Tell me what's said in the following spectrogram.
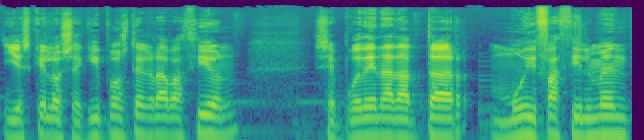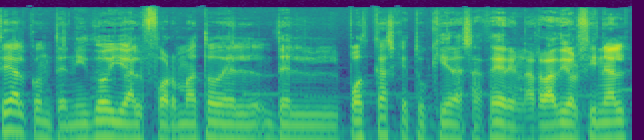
y es que los equipos de grabación se pueden adaptar muy fácilmente al contenido y al formato del, del podcast que tú quieras hacer. En la radio al final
